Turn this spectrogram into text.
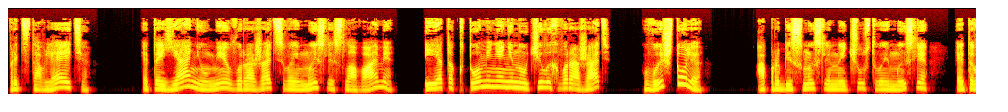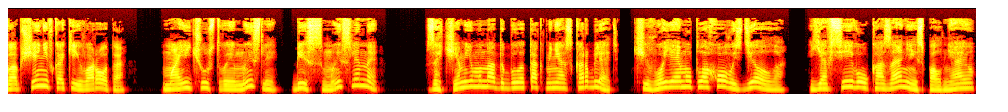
Представляете? Это я не умею выражать свои мысли словами? И это кто меня не научил их выражать? Вы, что ли? А про бессмысленные чувства и мысли — это вообще ни в какие ворота. Мои чувства и мысли бессмысленны? Зачем ему надо было так меня оскорблять? Чего я ему плохого сделала? Я все его указания исполняю,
